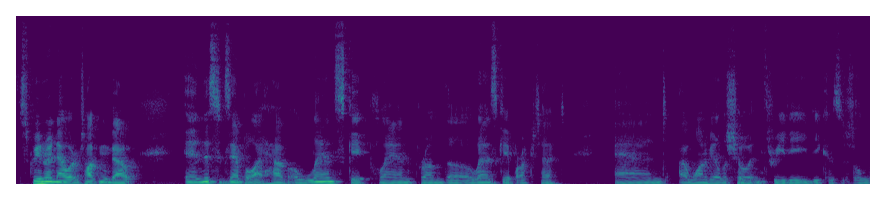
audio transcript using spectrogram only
screen right now what I'm talking about in this example, I have a landscape plan from the landscape architect, and I want to be able to show it in 3D because there's a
